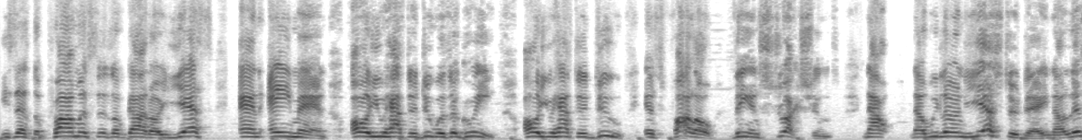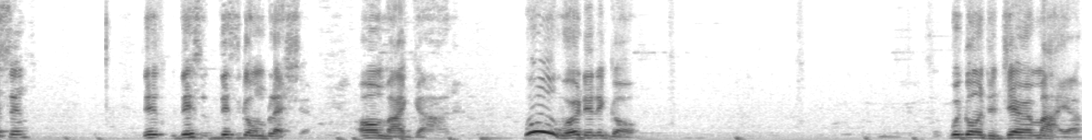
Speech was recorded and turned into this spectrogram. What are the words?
He says the promises of God are yes and amen. All you have to do is agree. All you have to do is follow the instructions. Now, now we learned yesterday. Now listen, this this this is gonna bless you. Oh my God. Where did it go? We're going to Jeremiah.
